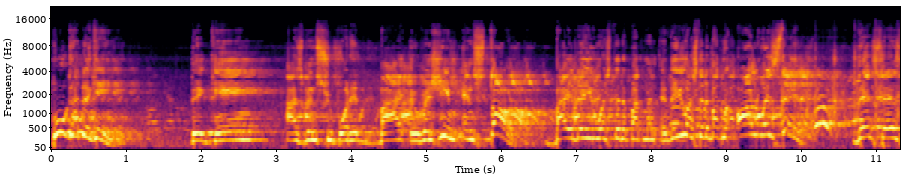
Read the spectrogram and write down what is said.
Who got the gang? The gang has been supported by a regime installed by the U.S. Department. And the U.S. Department always said, this is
